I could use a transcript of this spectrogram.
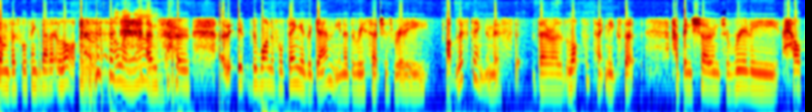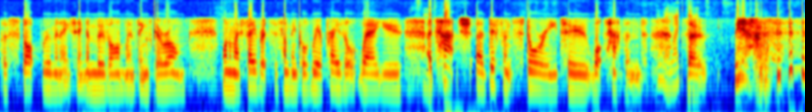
some of us will think about it a lot. Oh, I know. and so, Uh, it, the wonderful thing is, again, you know, the research is really uplifting in this. There are lots of techniques that have been shown to really help us stop ruminating and move on when things go wrong. one of my favorites is something called reappraisal, where you hmm. attach a different story to what's happened. Oh, I like So, that. yeah.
